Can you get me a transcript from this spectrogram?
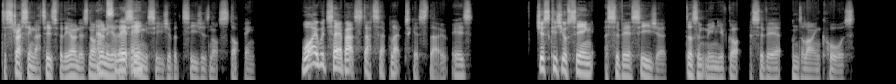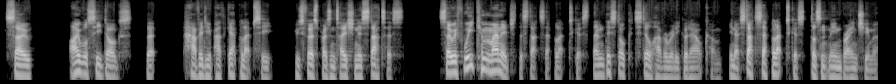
distressing that is for the owners. Not only are they seeing a seizure, but the seizure's not stopping. What I would say about status epilepticus, though, is just because you're seeing a severe seizure doesn't mean you've got a severe underlying cause. So I will see dogs that have idiopathic epilepsy whose first presentation is status. So if we can manage the status epilepticus, then this dog could still have a really good outcome. You know, status epilepticus doesn't mean brain tumor.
